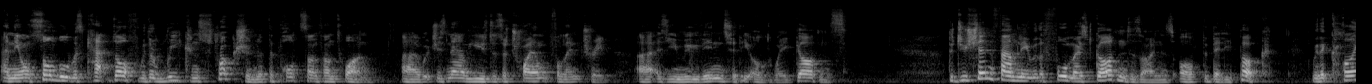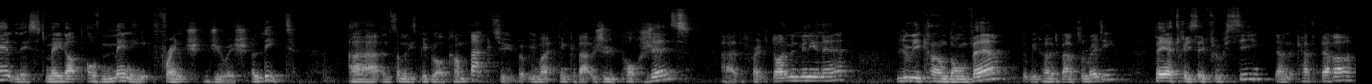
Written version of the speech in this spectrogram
And the ensemble was capped off with a reconstruction of the Porte Saint Antoine, uh, which is now used as a triumphal entry uh, as you move into the Oldway Gardens. The Duchêne family were the foremost garden designers of the Belle Epoque, with a client list made up of many French Jewish elite. Uh, and some of these people I'll come back to, but we might think about Jules Porgès, uh, the French diamond millionaire, Louis Cahen d'Anvers, that we've heard about already, Béatrice Ephrussi, down at Cap Ferrat,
